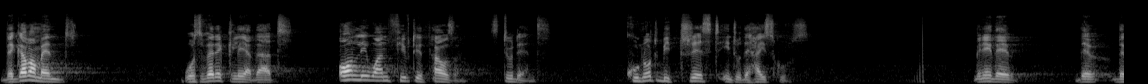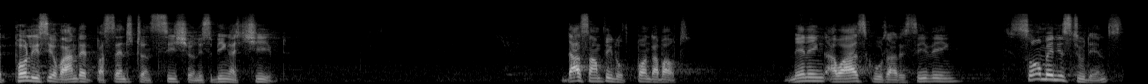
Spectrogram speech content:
the government was very clear that only 150,000 students could not be traced into the high schools. Meaning the, the, the policy of 100% transition is being achieved. That's something to ponder about. Meaning our high schools are receiving so many students.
